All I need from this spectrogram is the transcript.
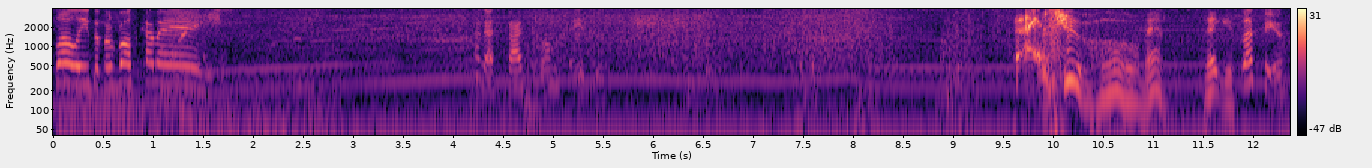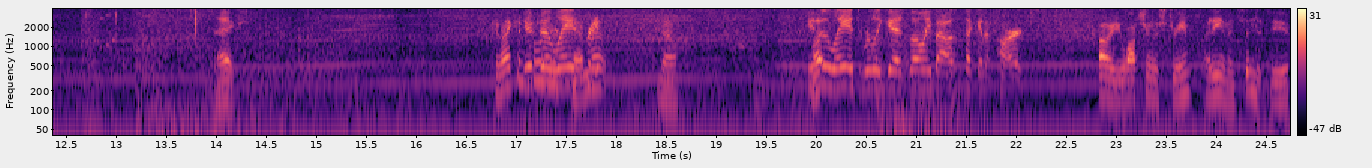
Slowly, but we're both coming! I got five faces. Phew. Oh man, thank you. Bless you. Thanks. Can I Your control your delay is camera? pretty. No. Your What? delay is really good. It's only about a second apart. Oh, are you watching the stream? I didn't even send it to you.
